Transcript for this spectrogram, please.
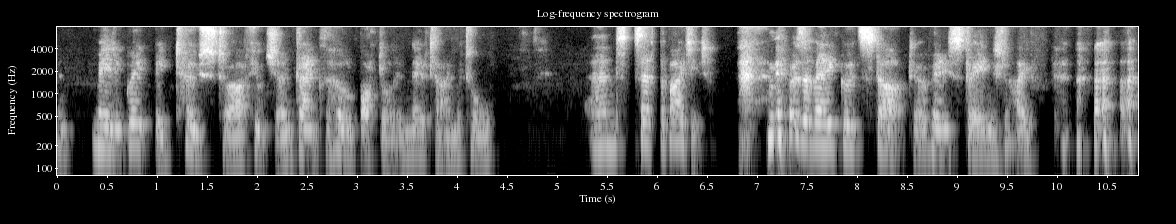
and made a great big toast to our future and drank the whole bottle in no time at all and set about it. it was a very good start to a very strange life.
